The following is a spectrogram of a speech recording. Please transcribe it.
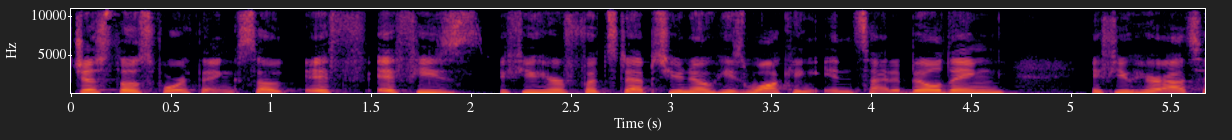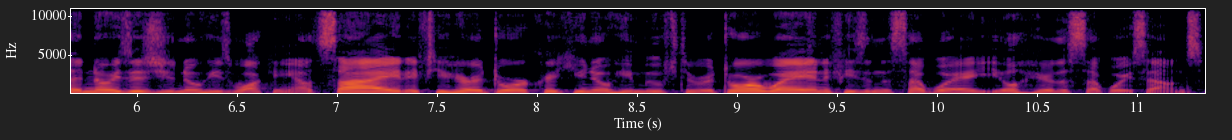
just those four things. So if if he's if you hear footsteps you know he's walking inside a building if you hear outside noises you know he's walking outside. If you hear a door creak you know he moved through a doorway. And if he's in the subway you'll hear the subway sounds.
